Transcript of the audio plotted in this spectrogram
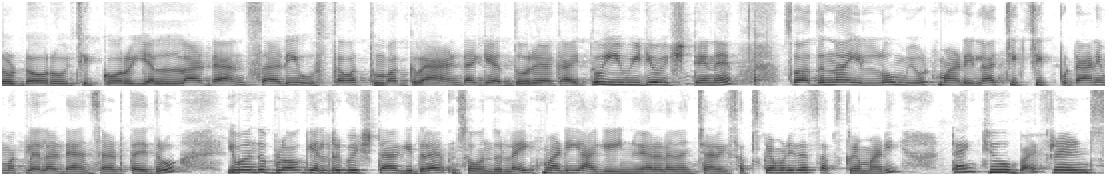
ದೊಡ್ಡವರು ಚಿಕ್ಕವರು ಎಲ್ಲ ಡ್ಯಾನ್ಸ್ ಆಡಿ ಉತ್ಸವ ತುಂಬ ಗ್ರ್ಯಾಂಡಾಗಿ ಅದ್ದೂರಿಯಾಗಿ ಆಯಿತು ಈ ವಿಡಿಯೋ ಇಷ್ಟೇ ಸೊ ಅದನ್ನು ಎಲ್ಲೂ ಮ್ಯೂಟ್ ಮಾಡಿಲ್ಲ. ಚಿಕ್ಕ ಚಿಕ್ಕ ಪುಟಾಣಿ ಮಕ್ಕಳೆಲ್ಲ ಡ್ಯಾನ್ಸ್ ಆಡ್ತಾಯಿದ್ರು ಈ ಒಂದು ಬ್ಲಾಗ್ ಎಲ್ರಿಗೂ ಇಷ್ಟ ಆಗಿದ್ರೆ ಸೊ ಒಂದು ಲೈಕ್ ಮಾಡಿ. ಹಾಗೆ ಇನ್ನೂ ಯಾರೆಲ್ಲ ನನ್ನ ಚಾನಲ್ಗೆ ಸಬ್ಸ್ಕ್ರೈಬ್ ಮಾಡಿಲ್ಲ ಸಬ್ಸ್ಕ್ರೈಬ್ ಮಾಡಿ. ಥ್ಯಾಂಕ್ ಯು ಬಾಯ್ ಫ್ರೆಂಡ್ಸ್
